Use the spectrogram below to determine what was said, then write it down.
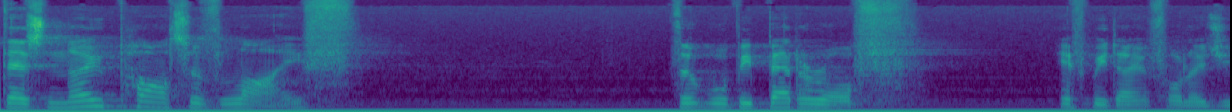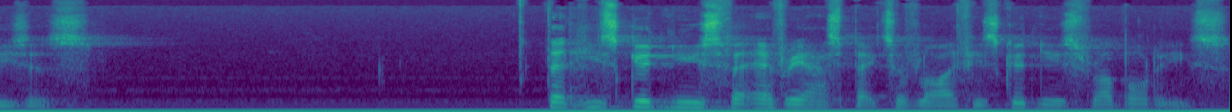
there's no part of life that will be better off if we don't follow Jesus. That he's good news for every aspect of life, he's good news for our bodies.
